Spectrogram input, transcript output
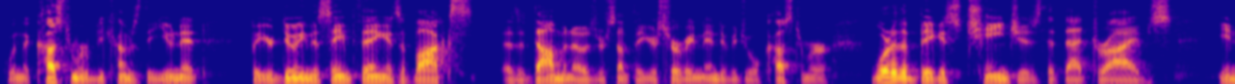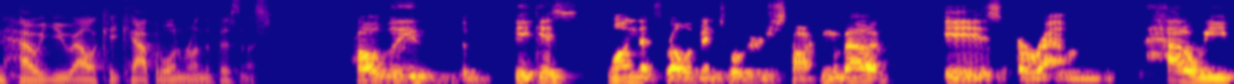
When the customer becomes the unit, but you're doing the same thing as a box as a Domino's or something, you're serving an individual customer. What are the biggest changes that that drives in how you allocate capital and run the business? Probably the biggest one that's relevant to what we were just talking about is around how we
